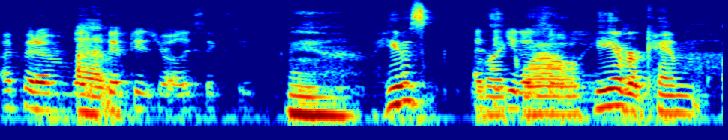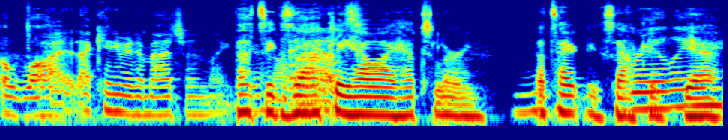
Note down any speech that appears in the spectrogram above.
I put him late Um, 50s, early 60s. Yeah. He was I think like, he looks wow. old. He overcame a lot. I can't even imagine. Like That's exactly that. how I had to learn. That's how exactly. Really? Yeah.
